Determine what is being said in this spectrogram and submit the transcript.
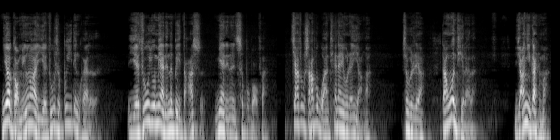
你要搞明白的话，野猪是不一定快乐的。野猪又面临着被打死，面临着吃不饱饭。家猪啥不管，天天有人养啊，是不是这样？但问题来了，养你干什么？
